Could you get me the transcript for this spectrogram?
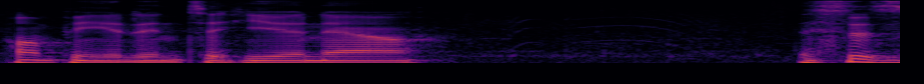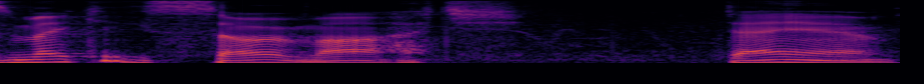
pumping it into here now. This is making so much. Damn.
